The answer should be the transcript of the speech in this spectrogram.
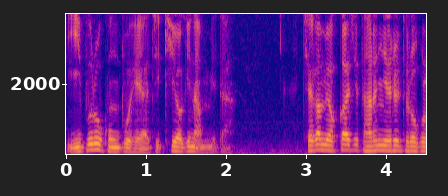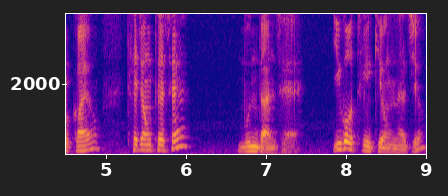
입으로 공부해야지 기억이 납니다. 제가 몇 가지 다른 예를 들어볼까요? 태정태세, 문단세. 이거 어떻게 기억나죠?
